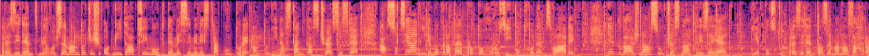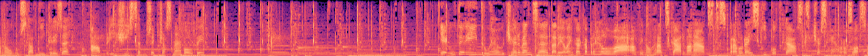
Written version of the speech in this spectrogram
Prezident Miloš Zeman totiž odmítá přijmout demisi ministra kultury Antonína Staňka z ČSSD a sociální demokraté proto hrozí odchodem z vlády. Jak vážná současná krize je? Je postup prezidenta Zemana za hranou ústavní krize a blíží se předčasné volby? Je úterý 2. července, tady Lenka Kabrhelová a Vinohradská 12, spravodajský podcast Českého rozhlasu.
